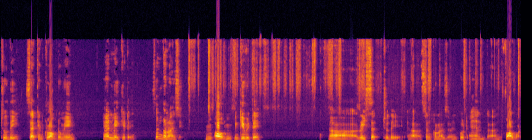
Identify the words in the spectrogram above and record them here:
to the second clock domain and make it a synchronizing or give it a uh, reset to the uh, synchronizer input and, and forward.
